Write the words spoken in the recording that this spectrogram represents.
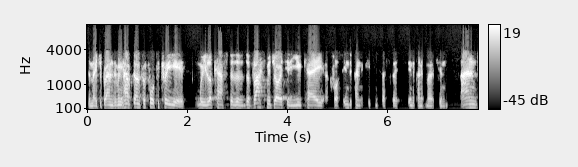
the major brands, and we have done for 43 years. We look after the, the vast majority of the UK across independent kitchen specialists, independent merchants, and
